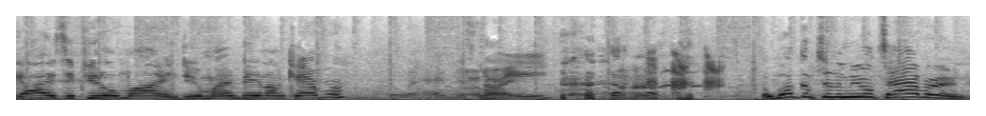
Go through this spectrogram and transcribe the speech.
Guys, if you don't mind, do you mind being on camera? Go ahead, Mr. welcome to the Mule Tavern.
